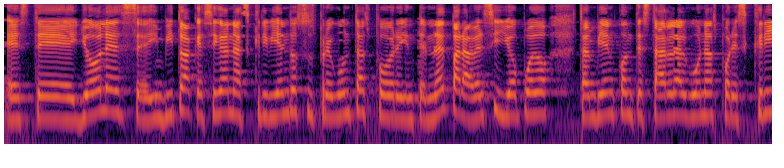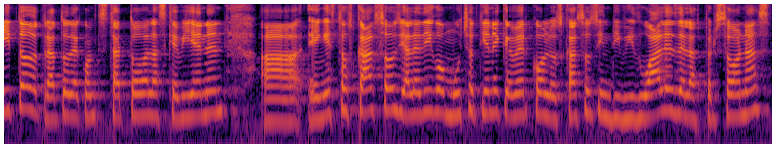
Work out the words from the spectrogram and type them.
Este, yo les eh, invito a que sigan escribiendo sus preguntas por internet para ver si yo puedo también contestarle algunas por escrito. Trato de contestar todas las que vienen. Ah, en estos casos, ya le digo, mucho tiene que ver con los casos individuales de las personas.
